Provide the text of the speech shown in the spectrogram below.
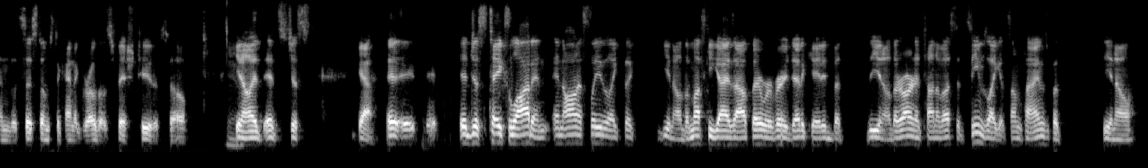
and the systems to kind of grow those fish too. So yeah. you know it, it's just yeah it, it it just takes a lot. And and honestly like the you know the muskie guys out there were very dedicated but you know there aren't a ton of us it seems like it sometimes but you know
